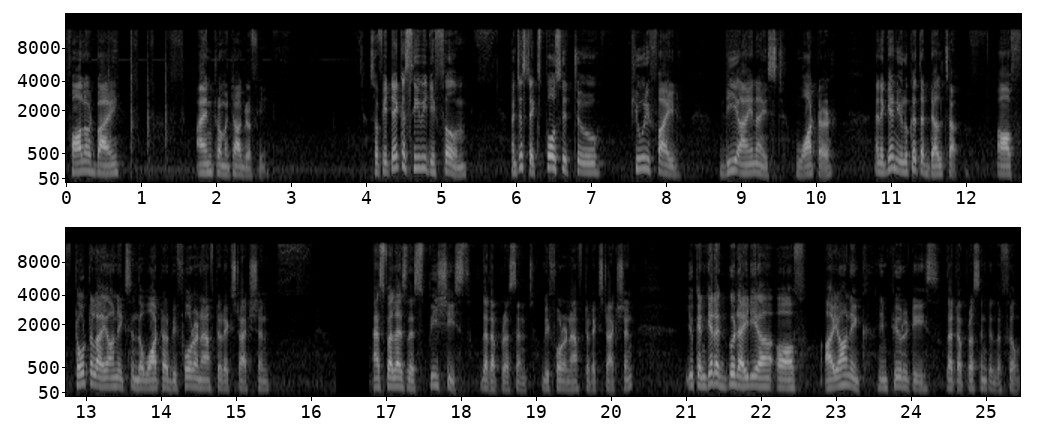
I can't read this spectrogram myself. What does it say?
followed by ion chromatography. So, if you take a CVD film and just expose it to purified deionized water and again you look at the delta of total ionics in the water before and after extraction as well as the species that are present before and after extraction. You can get a good idea of ionic impurities that are present in the film.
